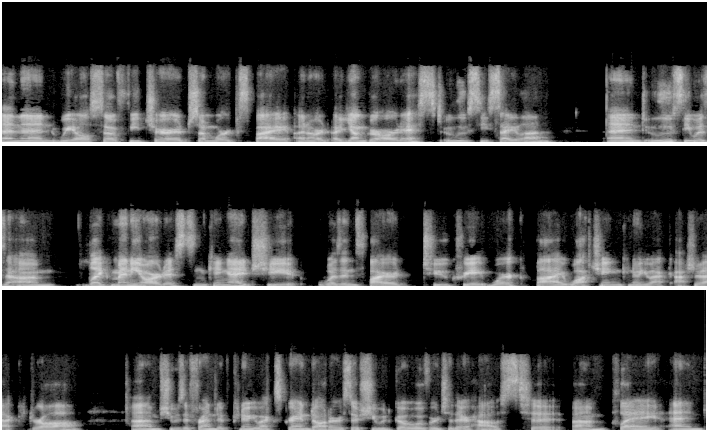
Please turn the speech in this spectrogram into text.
And then we also featured some works by an art, a younger artist, Lucy Saila. And Lucy was, um, like many artists in Kinngait, she was inspired to create work by watching Kenojuak Ashevak draw. Um, she was a friend of Kenojuak's granddaughter, so she would go over to their house to um, play, and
